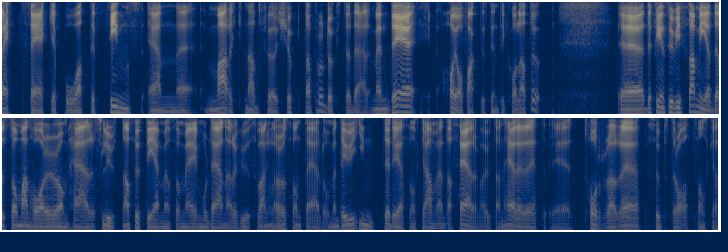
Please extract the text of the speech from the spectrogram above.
rätt säker på att det finns en eh, marknad för köpta produkter där. Men det har jag faktiskt inte kollat upp. Eh, det finns ju vissa medel som man har i de här slutna systemen som är i modernare husvagnar och sånt där då. Men det är ju inte det som ska användas här. Va? Utan här är det ett eh, torrare substrat som ska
